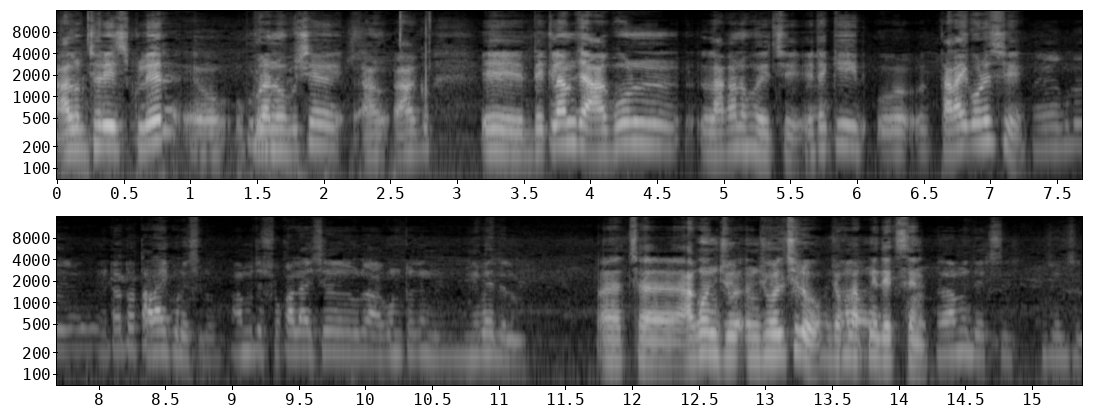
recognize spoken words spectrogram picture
আলোকঝাড়ি স্কুলের পুরানো অফিসে দেখলাম যে আগুন লাগানো হয়েছে। এটা কি তারাই করেছে? এগুলো এটা তো তারাই করেছিল। আমি তো সকালে এসে আগুনটাকে নিভাই দিলাম। আচ্ছা আগুন জ্ব- জ্বলছিল যখন আপনি দেখছেন? আমি দেখছি জ্বলছিল।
